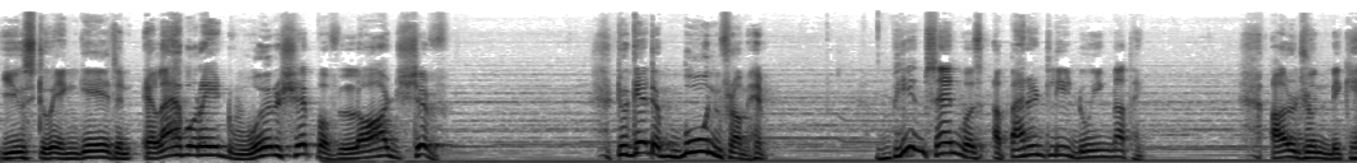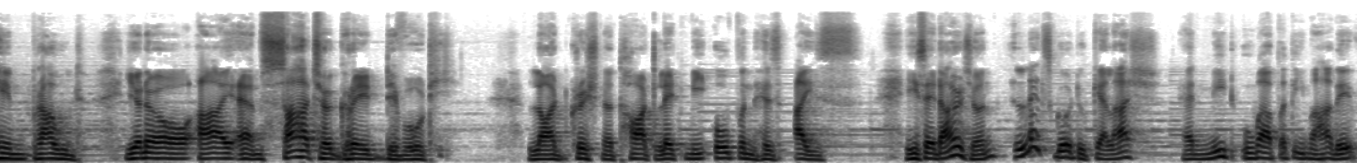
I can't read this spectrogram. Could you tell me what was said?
used to engage in elaborate worship of Lord Shiv to get a boon from him. Bhimsen was apparently doing nothing. Arjun became proud. You know, I am such a great devotee. Lord Krishna thought, let me open his eyes. He said, Arjun, let's go to Kailash and meet Umapati Mahadev.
